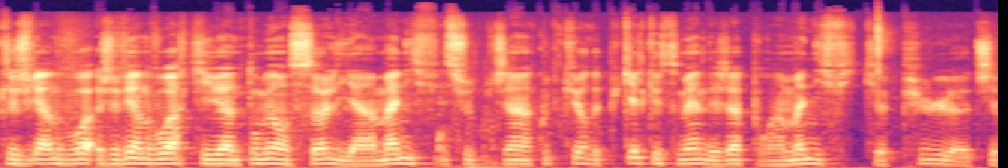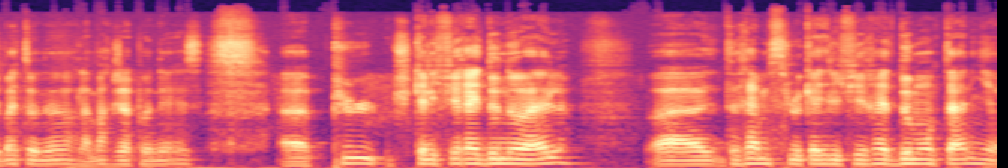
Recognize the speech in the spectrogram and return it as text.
que je viens de voir, je viens de voir qui vient de tomber en sol. Il y a un magnifique, j'ai un coup de cœur depuis quelques semaines déjà pour un magnifique pull de chez Batonner, la marque japonaise. Euh, pull, que je qualifierais de Noël. Euh, Drems le qualifierait de montagne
